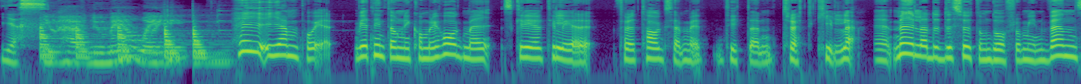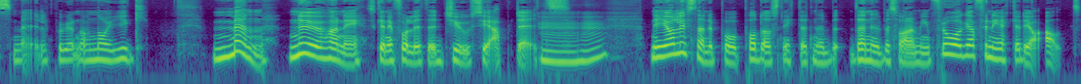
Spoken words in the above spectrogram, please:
Yes. You have new mail waiting. Hej igen på er! Vet inte om ni kommer ihåg mig, skrev till er för ett tag sedan med titeln Trött kille. Eh, mailade dessutom då från min väns mail på grund av nojig. Men nu hörni ska ni få lite juicy updates. Mhm. När jag lyssnade på poddavsnittet ni- där ni besvarar min fråga förnekade jag allt.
